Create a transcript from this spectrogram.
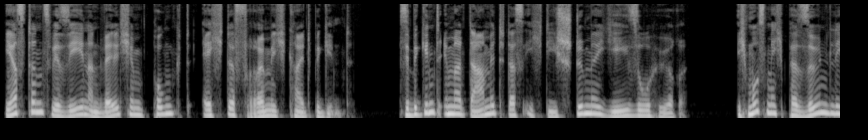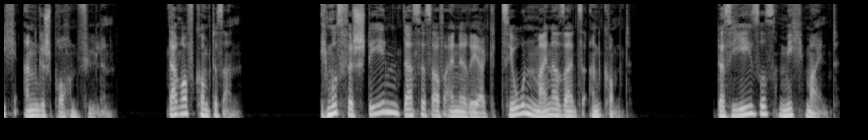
Erstens, wir sehen, an welchem Punkt echte Frömmigkeit beginnt. Sie beginnt immer damit, dass ich die Stimme Jesu höre. Ich muss mich persönlich angesprochen fühlen. Darauf kommt es an. Ich muss verstehen, dass es auf eine Reaktion meinerseits ankommt. Dass Jesus mich meint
